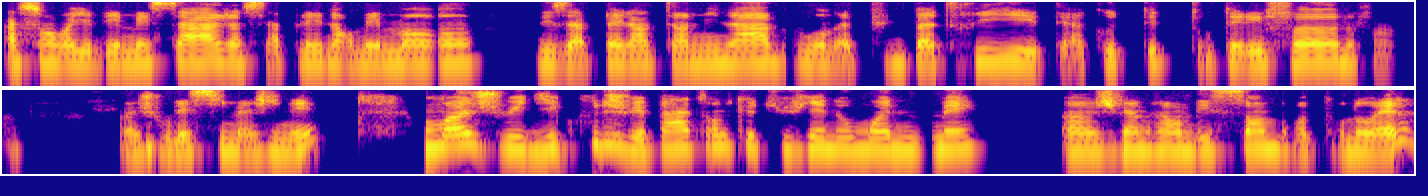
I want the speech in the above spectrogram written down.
à s'envoyer des messages, à s'appeler énormément, des appels interminables où on n'a plus de batterie, était à côté de ton téléphone. Enfin, je vous laisse imaginer. Moi, je lui ai dit, écoute, je vais pas attendre que tu viennes au mois de mai. Euh, je viendrai en décembre pour Noël,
